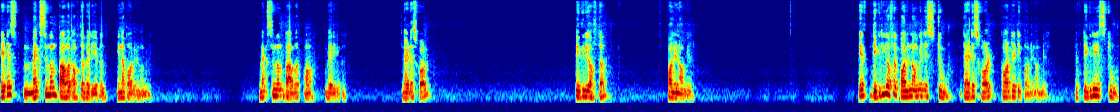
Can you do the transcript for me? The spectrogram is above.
It is maximum power of the variable in a polynomial. Maximum power of variable. That is called degree of the polynomial. If degree of a polynomial is 2, that is called quadratic polynomial. If degree is 2,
